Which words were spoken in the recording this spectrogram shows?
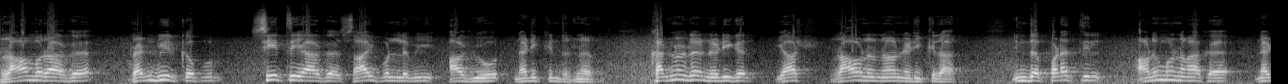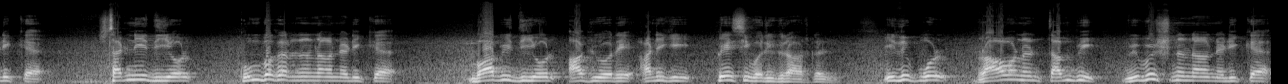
ராமராக ரன்பீர் கபூர் சீத்தையாக சாய் பல்லவி ஆகியோர் நடிக்கின்றனர். கன்னட நடிகர் யாஷ் ராவணனா நடிக்கிறார். இந்த படத்தில் அனுமனாக நடிக்க சன்னி தியோல் கும்பகர்ணனா நடிக்க பாபி தியோல் ஆகியோரை அணுகி பேசி வருகிறார்கள். இதுபோல் ராவணன் தம்பி விபீஷ்ணனா நடிக்க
